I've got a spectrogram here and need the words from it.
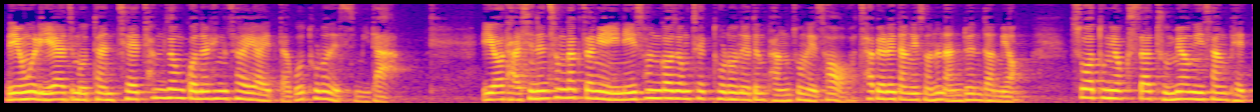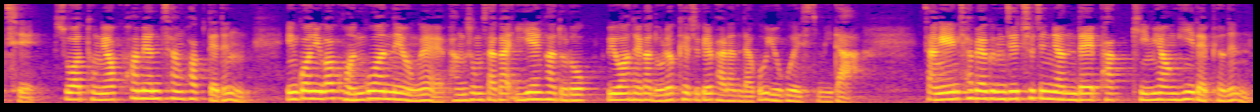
내용을 이해하지 못한 채 참정권을 행사해야 했다고 토론했습니다. 이어 다시는 청각장애인이 선거정책 토론회 등 방송에서 차별을 당해서는 안 된다며 수어 통역사 2명 이상 배치, 수어 통역 화면창 확대 등 인권위가 권고한 내용을 방송사가 이행하도록 위원회가 노력해주길 바란다고 요구했습니다. 장애인 차별금지 추진연대 박김형희 대표는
